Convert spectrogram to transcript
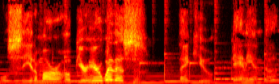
we'll see you tomorrow. Hope you're here with us. Thank you, Danny and Don.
